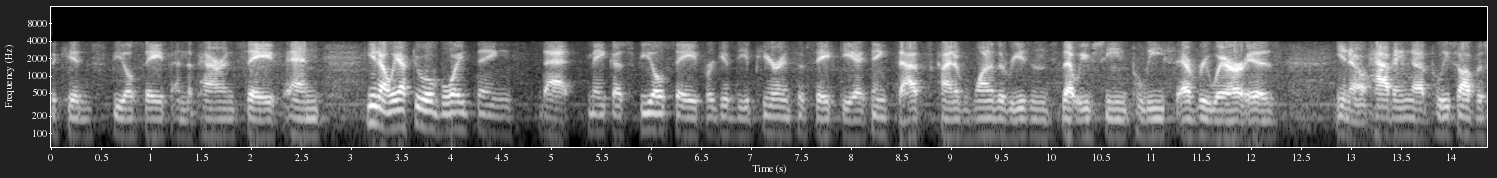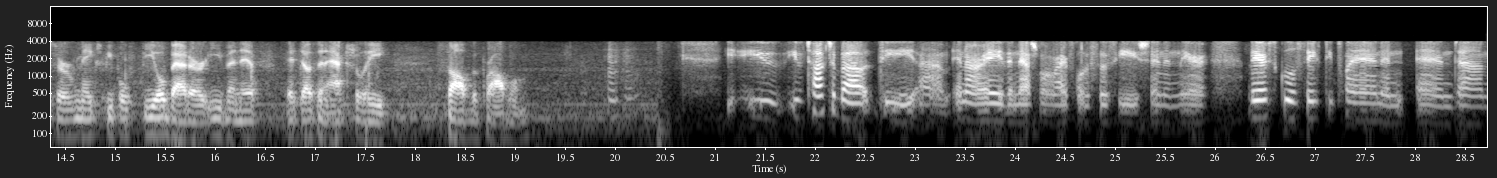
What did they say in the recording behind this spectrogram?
the kids feel safe and the parents safe. And, you know, we have to avoid things that make us feel safe or give the appearance of safety. I think that's kind of one of the reasons that we've seen police everywhere is, you know, having a police officer makes people feel better even if it doesn't actually solve the problem. Mm-hmm. You you've talked about the um, NRA, the National Rifle Association, and their their school safety plan and and um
